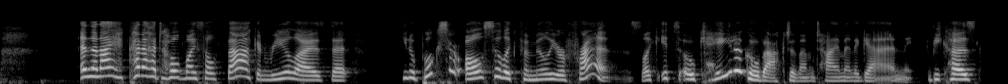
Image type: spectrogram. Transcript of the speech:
and then i kind of had to hold myself back and realize that you know books are also like familiar friends like it's okay to go back to them time and again because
